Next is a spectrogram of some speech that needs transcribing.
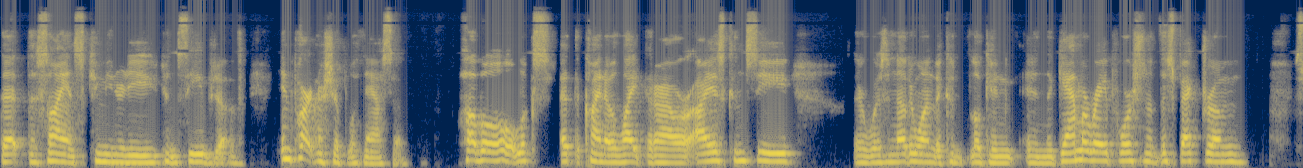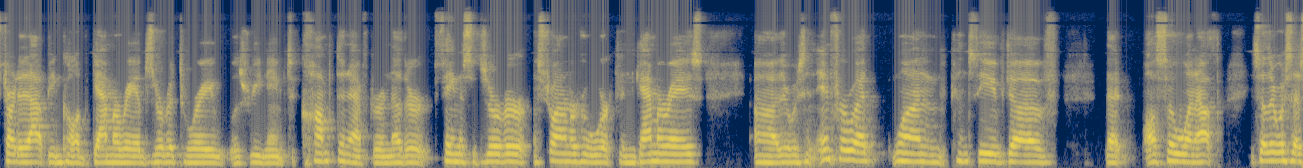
that the science community conceived of in partnership with NASA. Hubble looks at the kind of light that our eyes can see. There was another one that could look in, in the gamma ray portion of the spectrum. Started out being called Gamma Ray Observatory, was renamed to Compton after another famous observer, astronomer who worked in gamma rays. Uh, there was an infrared one conceived of that also went up. So there was a,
